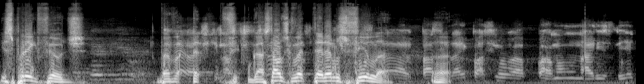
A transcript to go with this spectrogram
Springfield. É, Gastados que teremos fila. Passa ah. lá e passe a, mão no nariz dele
